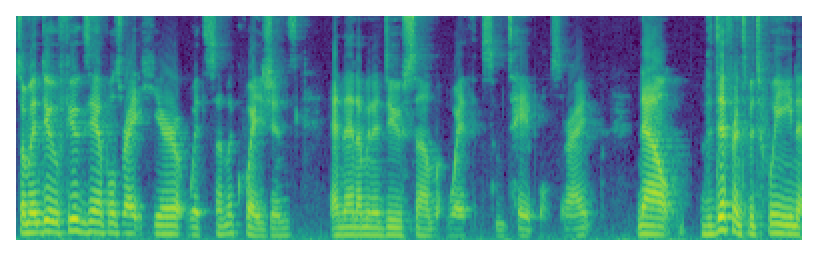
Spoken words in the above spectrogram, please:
so I'm going to do a few examples right here with some equations, and then I'm going to do some with some tables. All right. Now, the difference between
